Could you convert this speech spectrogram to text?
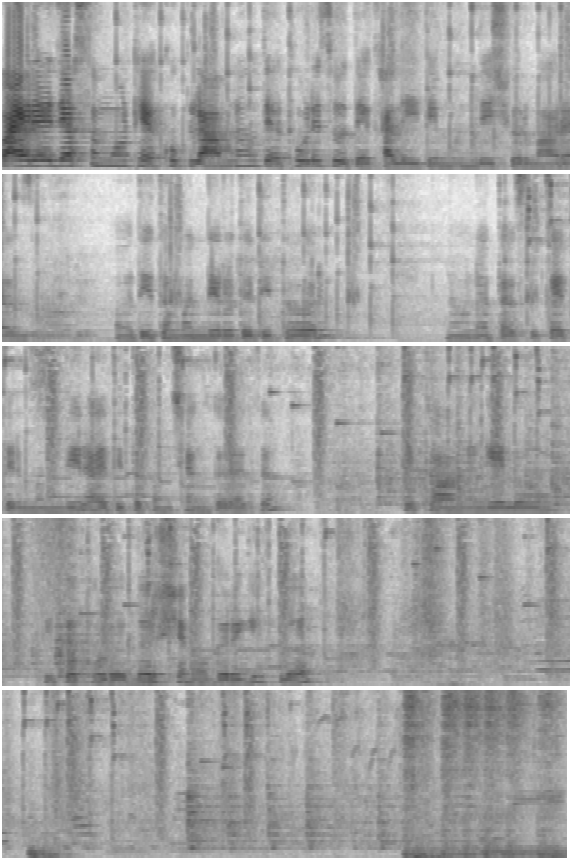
पायऱ्या जास्त मोठ्या खूप लांब नव्हत्या थोड्याच होत्या खाली. ते मुंदेश्वर महाराज तिथं मंदिर होतं तिथं नवनाथाचं काहीतरी मंदिर आहे तिथं पण शंकराचं. तिथं आम्ही गेलो. तिथं थोडं दर्शन वगैरे घेतलं. आणि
